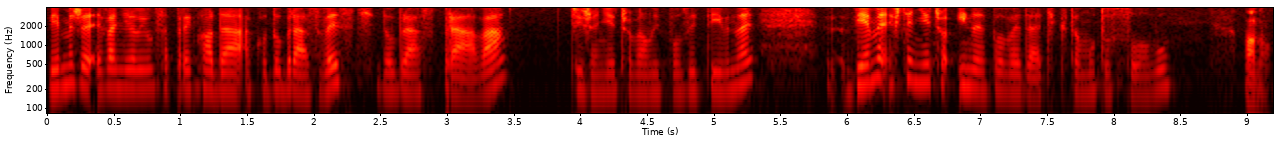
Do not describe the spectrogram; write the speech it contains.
Vieme, že evanielium sa prekladá ako dobrá zväzť, dobrá správa, čiže niečo veľmi pozitívne. Vieme ešte niečo iné povedať k tomuto slovu? Áno.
